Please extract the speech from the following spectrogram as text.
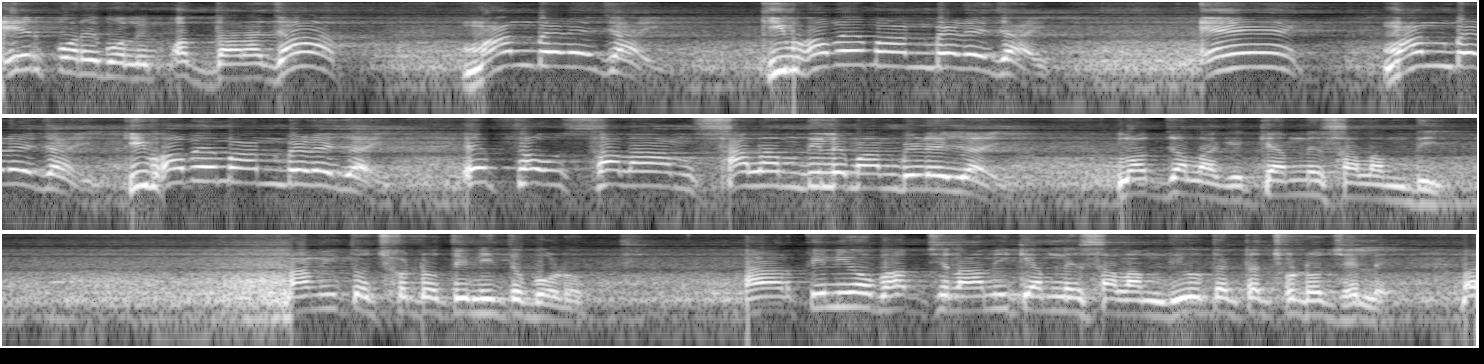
এরপরে বলেন অদ্দারাজাত মান বেড়ে যায়। কীভাবে মান বেড়ে যায়? এক, মান বেড়ে যায়। কীভাবে মান বেড়ে যায়? সালাম সালাম দিলে মান বেড়ে যায়। লজ্জা লাগে, কেমনে সালাম দিই? আমি তো ছোট, তিনি তো বড়। আর তিনিও ভাবছেন, আমি কেমনে সালাম দিও তো একটা ছোট ছেলে বা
